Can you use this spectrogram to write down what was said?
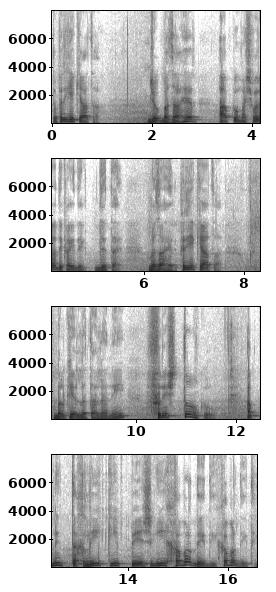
तो फिर ये क्या था? जो बज़ाहिर आपको मशवरा दिखाई दे, देता है, बज़ाहिर, फिर ये क्या था? बल्कि अल्लाह ताला ने फरिश्तों को अपनी तख्लीक की पेशगी खबर दे दी, खबर दी थी,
